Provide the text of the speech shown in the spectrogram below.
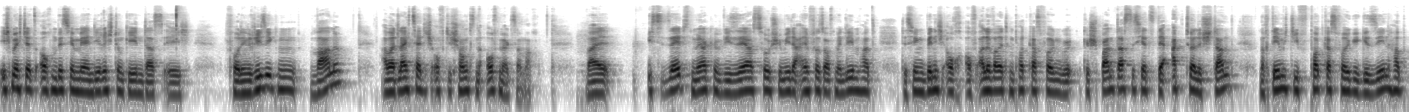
Ich möchte jetzt auch ein bisschen mehr in die Richtung gehen, dass ich vor den Risiken warne, aber gleichzeitig auf die Chancen aufmerksam mache. Weil ich selbst merke, wie sehr Social Media Einfluss auf mein Leben hat. Deswegen bin ich auch auf alle weiteren Podcast-Folgen gespannt. Das ist jetzt der aktuelle Stand, nachdem ich die Podcast-Folge gesehen habe.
